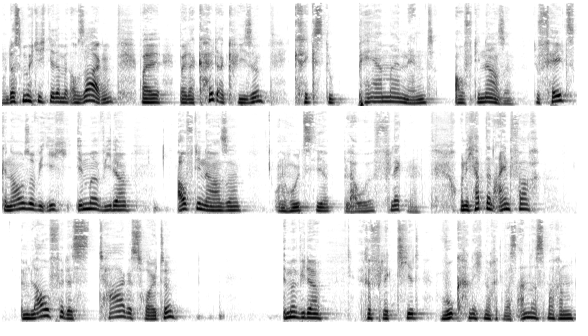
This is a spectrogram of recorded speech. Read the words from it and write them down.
Und das möchte ich dir damit auch sagen, weil bei der Kaltakquise kriegst du permanent auf die Nase. Du fällst genauso wie ich immer wieder auf die Nase und holst dir blaue Flecken. Und ich habe dann einfach im Laufe des Tages heute immer wieder reflektiert, wo kann ich noch etwas anders machen,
